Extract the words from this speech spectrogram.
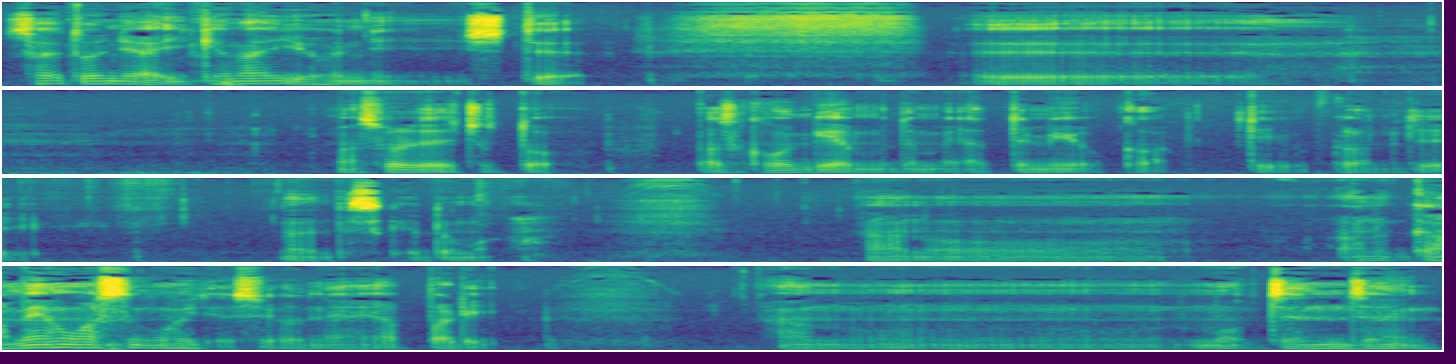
サイトには行けないようにしてえー、まあそれでちょっとパソコンゲームでもやってみようかっていう感じなんですけども。あのー、あの画面はすごいですよねやっぱり。あのー、もう全然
